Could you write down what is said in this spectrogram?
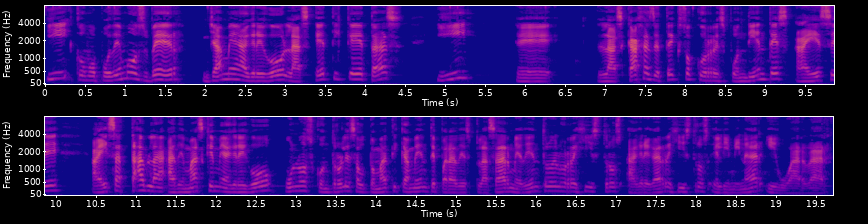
Y como podemos ver, ya me agregó las etiquetas y eh, las cajas de texto correspondientes a ese a esa tabla, además que me agregó unos controles automáticamente para desplazarme dentro de los registros, agregar registros, eliminar y guardar.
